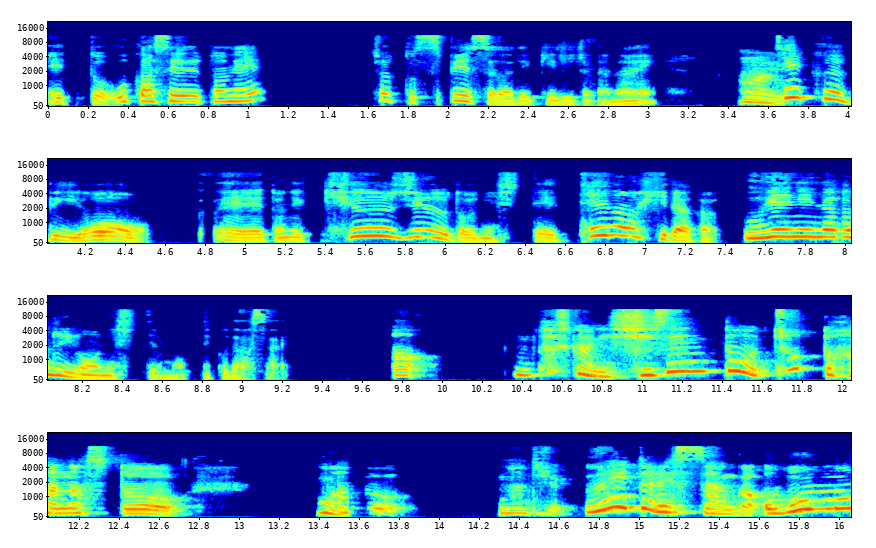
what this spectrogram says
えっと、浮かせるとね、ちょっとスペースができるじゃない？はい。手首を、えっとね、90度にして、手のひらが上になるようにして持ってください。あ、確かに自然とちょっと離すと、うんあの、なんでしょう、ウェイトレスさんがお盆持っ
